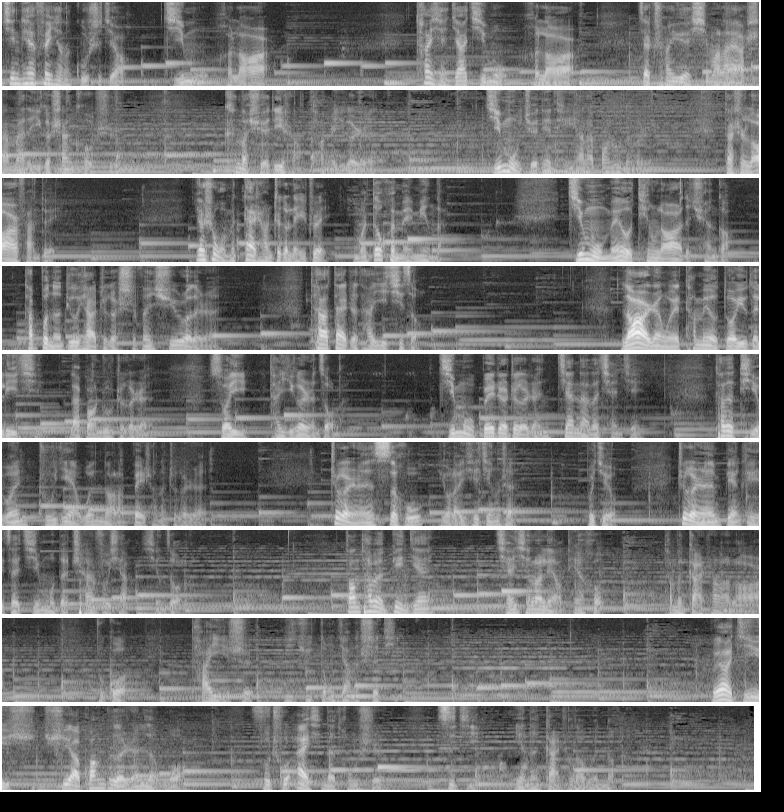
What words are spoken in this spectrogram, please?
今天分享的故事叫《吉姆和劳尔》。探险家吉姆和劳尔在穿越喜马拉雅山脉的一个山口时，看到雪地上躺着一个人。吉姆决定停下来帮助那个人，但是劳尔反对。要是我们带上这个累赘，我们都会没命的。吉姆没有听劳尔的劝告，他不能丢下这个十分虚弱的人，他要带着他一起走。劳尔认为他没有多余的力气来帮助这个人，所以他一个人走了。吉姆背着这个人艰难地前进，他的体温逐渐温暖了背上的这个人。这个人似乎有了一些精神，不久，这个人便可以在吉姆的搀扶下行走了。当他们并肩前行了两天后，他们赶上了劳尔，不过他已是一具冻僵的尸体。不要给予需需要帮助的人冷漠，付出爱心的同时，自己也能感受到温暖。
